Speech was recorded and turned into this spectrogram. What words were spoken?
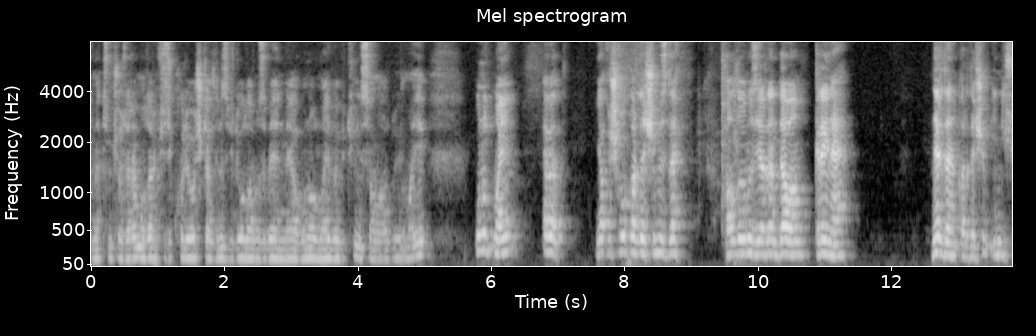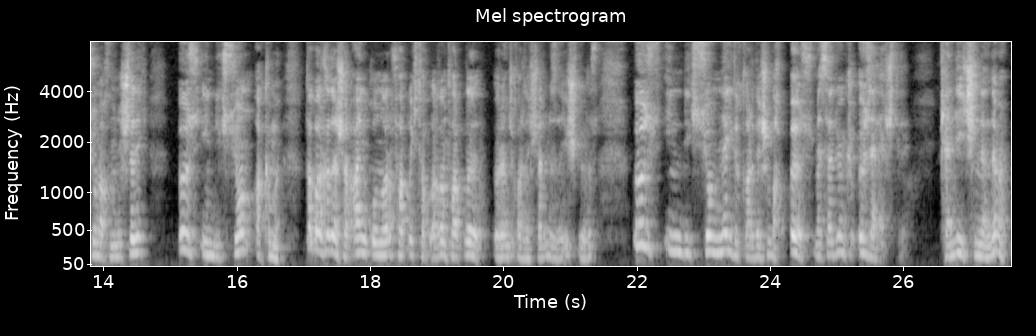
Metin Çözer'e Modern Fizik Kolye hoş geldiniz. Videolarımızı beğenmeyi, abone olmayı ve bütün insanlara duyurmayı unutmayın. Evet, yakışıklı kardeşimizle kaldığımız yerden devam. Grene. Nereden kardeşim? İndüksiyon akımını işledik. Öz indüksiyon akımı. Tabi arkadaşlar aynı konuları farklı kitaplardan farklı öğrenci kardeşlerimizle işliyoruz. Öz indüksiyon neydi kardeşim? Bak öz. Mesela diyorsun ki öz eleştiri. Kendi içinden değil mi?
